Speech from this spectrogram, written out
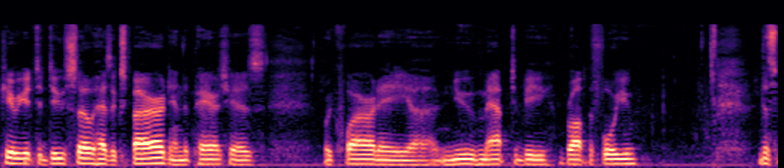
period to do so has expired, and the parish has required a uh, new map to be brought before you. This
